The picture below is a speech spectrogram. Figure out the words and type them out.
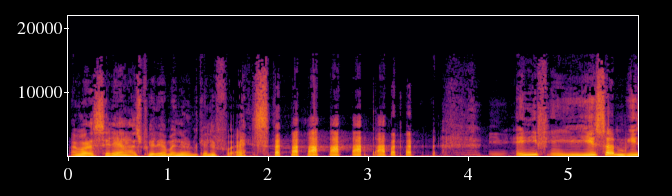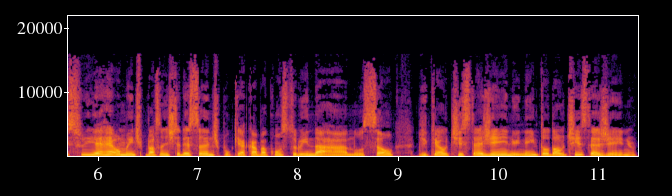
Agora, se ele é Asperger, ele é melhor no que ele faz. Enfim, isso é, isso é realmente bastante interessante, porque acaba construindo a, a noção de que autista é gênio, e nem todo autista é gênio.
